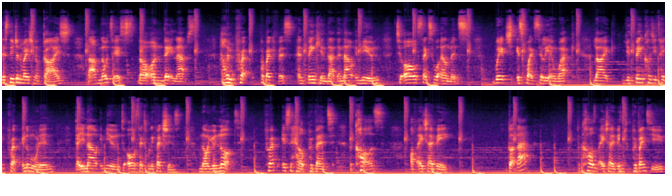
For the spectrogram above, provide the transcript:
this new generation of guys that I've noticed that are on dating apps having PrEP for breakfast and thinking that they're now immune to all sexual ailments, which is quite silly and whack. Like, you think because you take PrEP in the morning that you're now immune to all sexual infections. No, you're not. PrEP is to help prevent the cause of HIV. Got that? Cause of HIV to prevent you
